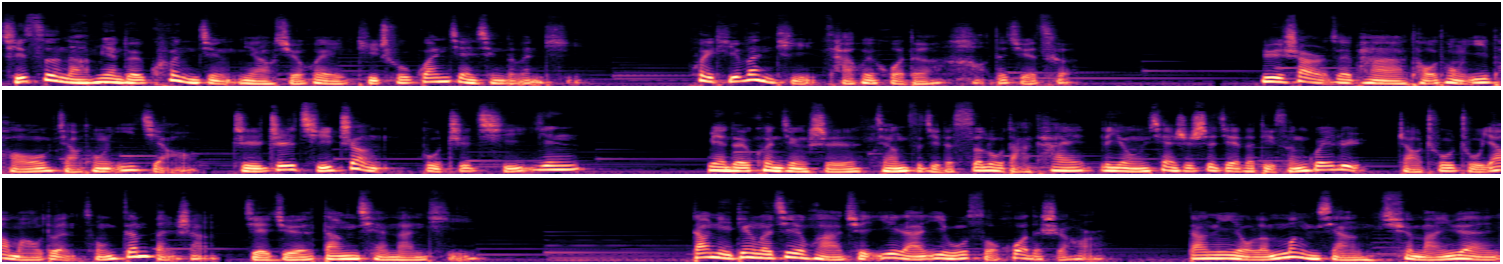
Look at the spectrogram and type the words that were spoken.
其次呢，面对困境，你要学会提出关键性的问题。会提问题，才会获得好的决策。遇事儿最怕头痛医头，脚痛医脚，只知其正，不知其因。面对困境时，将自己的思路打开，利用现实世界的底层规律，找出主要矛盾，从根本上解决当前难题。当你定了计划却依然一无所获的时候，当你有了梦想却埋怨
